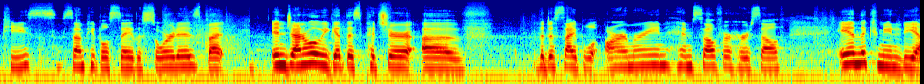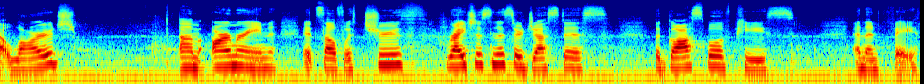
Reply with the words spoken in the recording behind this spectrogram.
piece. Some people say the sword is, but in general, we get this picture of the disciple armoring himself or herself and the community at large, um, armoring itself with truth, righteousness or justice, the gospel of peace and then faith.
